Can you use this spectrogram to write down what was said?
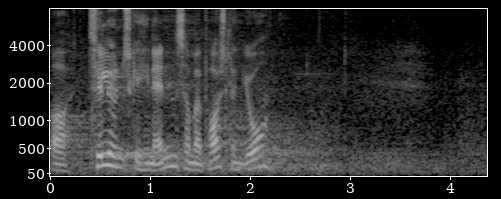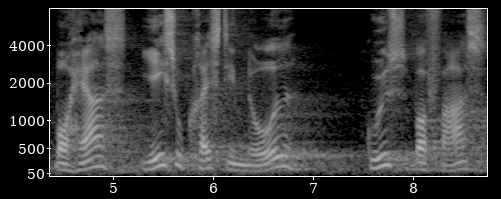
og tilønske hinanden, som apostlen gjorde. Hvor Herres Jesu Kristi nåde, Guds, vor Fars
